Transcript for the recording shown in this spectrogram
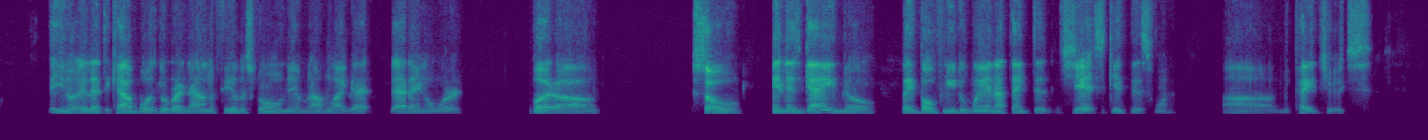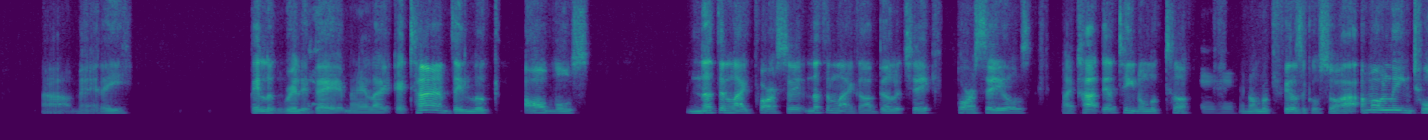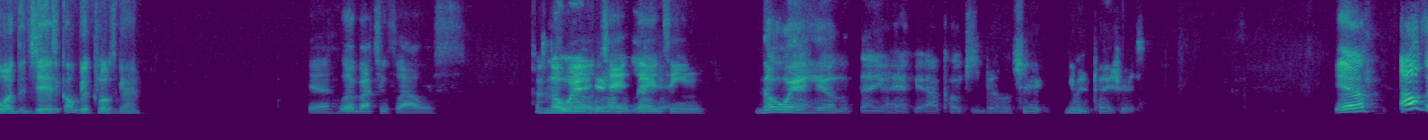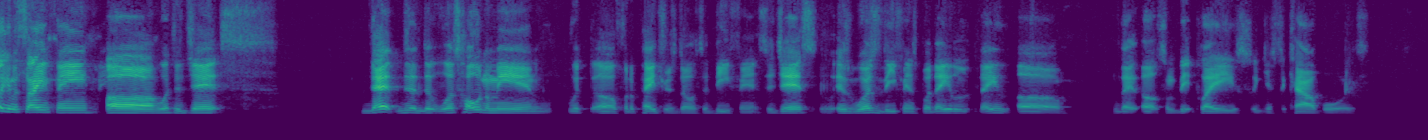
you know, they let the Cowboys go right down the field and score on them, and I'm like that. That ain't gonna work. But uh, so in this game though, they both need to win. I think the Jets get this one. Uh, the Patriots, uh, man, they they look really bad, man. Like at times they look almost nothing like Parcells, nothing like uh, Belichick, Parcells. Like how their team don't look tough Mhm. and don't look physical. So I, I'm gonna lean toward the Jets. It's gonna be a close game. Yeah. What about you, Flowers? There's no way in hell Belichick led Nathaniel, team. no way in hell Nathaniel Hackett out coaches Belichick. Give me the Patriots. Yeah, I was thinking the same thing. Uh, with the Jets, that the, the, what's holding them in with uh for the Patriots though is the defense. The Jets is was defense, but they they uh they up some big plays against the Cowboys.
